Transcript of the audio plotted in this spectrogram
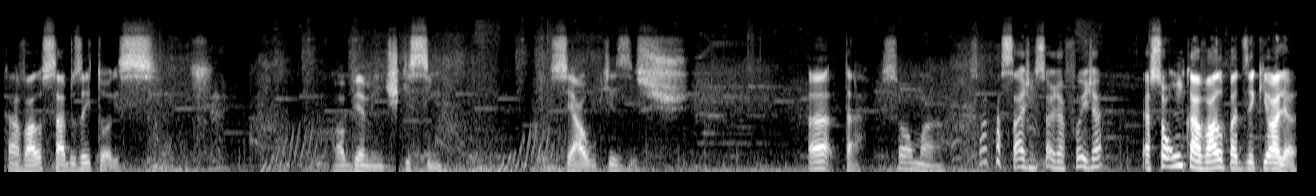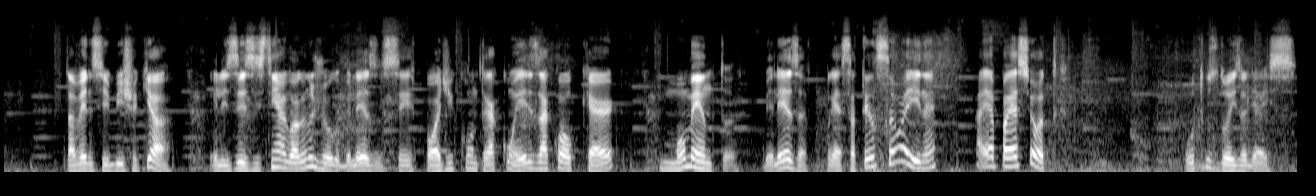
Cavalos sábios leitores. Obviamente que sim. Isso é algo que existe. Ah, tá. Só uma... Só uma passagem, só já foi, já. É só um cavalo pra dizer que, olha... Tá vendo esse bicho aqui, ó? Eles existem agora no jogo, beleza? Você pode encontrar com eles a qualquer momento, beleza? Presta atenção aí, né? Aí aparece outro. Outros dois, aliás.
